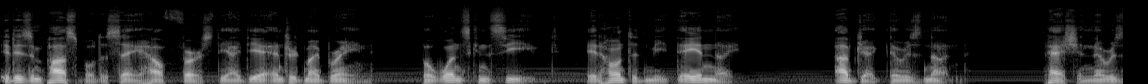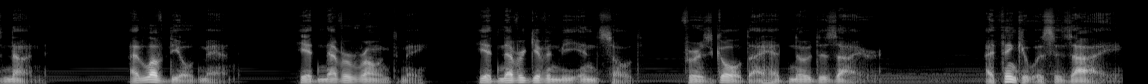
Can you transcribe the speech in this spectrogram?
It is impossible to say how first the idea entered my brain, but once conceived, it haunted me day and night. Object there was none. Passion there was none. I loved the old man. He had never wronged me. He had never given me insult. For his gold I had no desire. I think it was his eye.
